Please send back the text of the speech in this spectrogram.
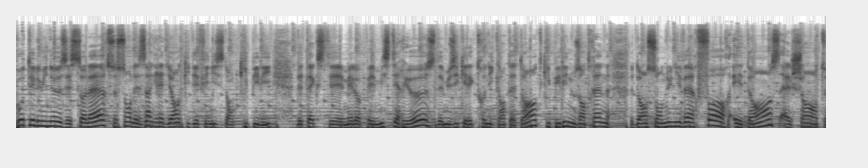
beauté lumineuse et solaire. Ce sont les ingrédients qui définissent donc Kipili. Des textes et mélopées mystérieuses, des musiques électroniques entêtantes. Kipili nous entraîne dans son univers fort et dense. Elle chante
